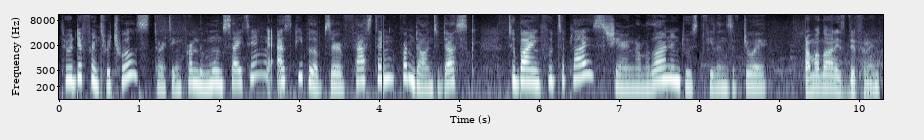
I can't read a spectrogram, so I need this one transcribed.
through different rituals, starting from the moon sighting as people observe fasting from dawn to dusk, to buying food supplies, sharing Ramadan induced feelings of joy. Ramadan is different,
